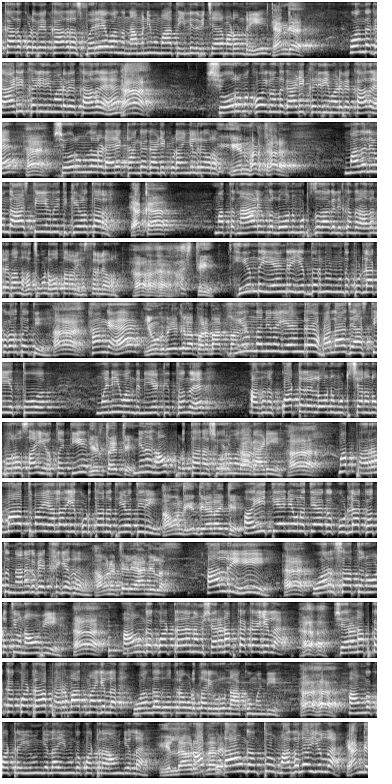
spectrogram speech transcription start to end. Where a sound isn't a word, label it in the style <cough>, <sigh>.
ಬೇಕಾದ ಕೊಡ್ಬೇಕಾದ್ರೆ ಬರೇ ಒಂದು ನಮ್ಮ ನಿಮ್ಮ ಮಾತು ಇಲ್ಲಿದ ವಿಚಾರ ಮಾಡೋಣ್ರಿ. ಹೆಂಗ? ಒಂದು ಗಾಡಿ ಖರೀದಿ ಮಾಡ್ಬೇಕಾದ್ರೆ ಹಾ. ಶೋರೂಮಕ್ಕೆ ಹೋಗಿ ಒಂದು ಗಾಡಿ ಖರೀದಿ ಮಾಡ್ಬೇಕಾದ್ರೆ ಹಾ. ಶೋರೂಮ್ದವ್ರು ಡೈರೆಕ್ಟ್ ಹಂಗ ಗಾಡಿ ಕೊಡಂಗಿಲ್ರಿ ಅವ್ರು. ಏನ್ ಮಾಡ್ತಾರ? ಮೊದಲೇ ಒಂದು ಆಸ್ತಿ ಏನೈತಿ ಕೇಳ್ತಾರ. ಯಾಕ? ಮತ್ತು ನಾಳೆ ಇವಂಗ ಲೋನ್ ಮುಟ್ಸೋದಾಗಲಿಕ್ಕಂದ್ರೆ ಅದನ್ನೇ ಬಂದು ಹಚ್ಕೊಂಡು ಹೋಗ್ತಾರ ಅವ್ರ ಹೆಸರಲ್ಲಿ ಅವ್ರು. ಹಾ ಹಾ, ಹಾ ಆಸ್ತಿ. ಹಿಂದೆ ಏನ್ರಿ ಇದ್ದರ್ನು ಮುಂದೆ ಕೊಡ್ಲಾಕ ಬರ್ತೈತಿ? ಹಾ. ಹಂಗ? ಇವಾಗ ಬೇಕಲ್ಲ ಪರಮಾತ್ಮ. ಹಿಂದೆ ನಿನಗೆ ಏನ್ರಿ ಹೊಲ ಜಾಸ್ತಿ ಇತ್ತು? ಮನಿ ಒಂದು ನೀಟ್ ಇತ್ತಂದ್ರೆ ಅದನ್ನ ಕೊಟ್ಟರೆ ಲೋನ್ ಮುಟ್ಸ್ಯಾನ ಅನ್ನೋ ಭರೋಸಾ ಇರ್ತೈತಿ. ಇರ್ತೈತಿ. ನಿನಗೆ ಅವ್ ಕೊಡ್ತಾನ ಶೋರೂಮದಾಗ ಗಾಡಿ. ಮ ಪರಮಾತ್ಮ ಎಲ್ಲರಿಗೆ ಕೊಡ್ತಾನ ಅಂತ ಹೇಳ್ತೀರಿ. ಅವಂದ ಹಿಂದೆ ಏನೈತಿ? ಐತೆ ನೀವು ತ್ಯಾಕ ಕೊಡ್ಲಾಕತ್ತು ನನಗೆ ಬೇಕಾಗ್ಯದ. ಅವನ ತೇಲಿ ಏನಿಲ್ಲ. ಅಲ್ರಿ? ವರ್ಸಾತ್ ವರ್ಷಾತ್ ನೋಡ್ತೀವಿ ನಾವು ಬಿ. ಅವಂಗ ಕೊಟ್ರ ನಮ್ಮ ಶರಣಪ್ಪ ಕಕ್ಕ ಕೊಟ್ರ ಪರಮಾತ್ಮ ಆಗಿಲ್ಲ ಒಂದದ ಹೋತ್ರ ಉಡ್ತಾರ ಇವರು ನಾಲ್ಕು ಮಂದಿ. ಅವಂಗ ಕೊಟ್ರ ಇವಂಗಿಲ್ಲ ಇವಂಗ ಕೊಟ್ರ ಅವಂಗಿಲ್ಲ. ಅವಂಗಂತೂ ಮೊದಲ ಇಲ್ಲ. ಹೆಂಗ?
